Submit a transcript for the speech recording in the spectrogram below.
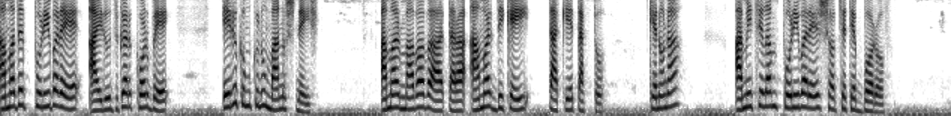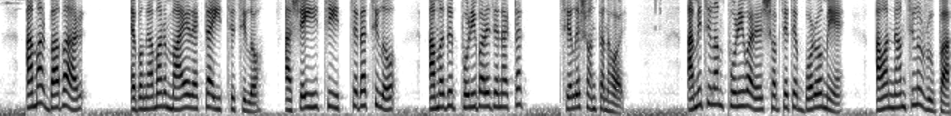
আমাদের পরিবারে আয় রোজগার করবে এরকম কোনো মানুষ নেই। আমার মা বাবা, তারা আমার দিকেই তাকিয়ে থাকতো। কেননা, আমি ছিলাম পরিবারের সবচেয়ে বড়। আমার বাবার এবং আমার মায়ের একটা ইচ্ছে ছিল, আর সেই ইচ্ছে ইচ্ছেটা ছিল আমাদের পরিবারে যেন একটা ছেলে সন্তান হয়। আমি ছিলাম পরিবারের সবচেয়ে বড় মেয়ে। আমার নাম ছিল রূপা।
